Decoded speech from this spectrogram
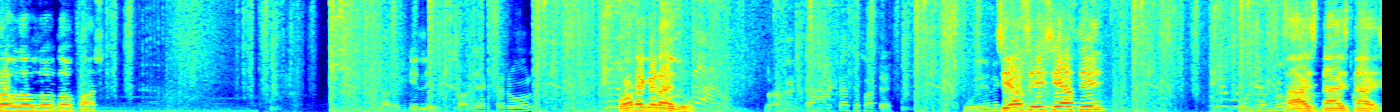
যাও যাও যাও যাও ফার্স্ট আরে ডিলিট শটে একটা রোল একটা আছে শটে নাইস নাইস নাইস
